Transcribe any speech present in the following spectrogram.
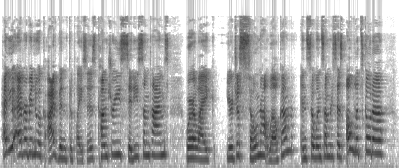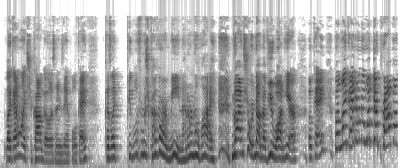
Have you ever been to a I've been to places, countries, cities sometimes where like you're just so not welcome. And so when somebody says, "Oh, let's go to like I don't like Chicago as an example, okay? Because like people from Chicago are mean. I don't know why. I'm sure none of you on here, okay? But like I don't know what their problem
